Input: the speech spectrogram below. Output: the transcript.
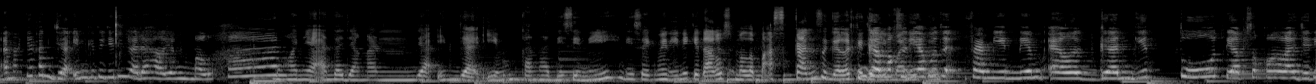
anaknya kan jaim gitu jadi nggak ada hal yang memalukan. Mohon ya Anda jangan jaim-jaim karena di sini di segmen ini kita harus melepaskan segala Enggak kejaiman maksudnya itu. aku tuh feminim, elegan gitu tiap sekolah. Jadi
